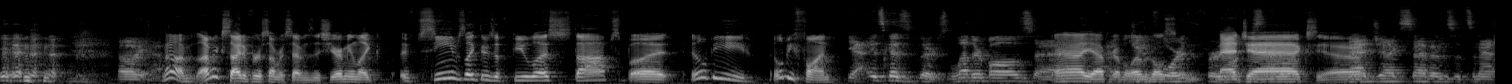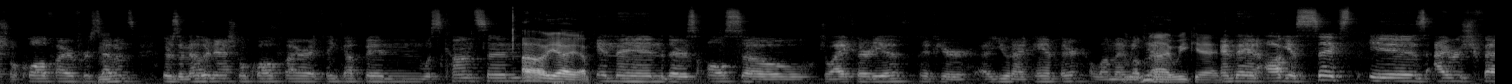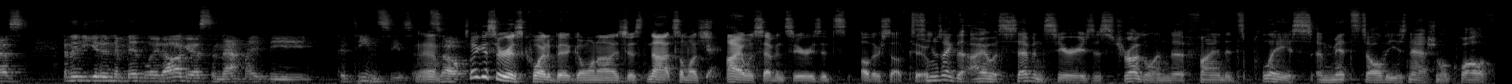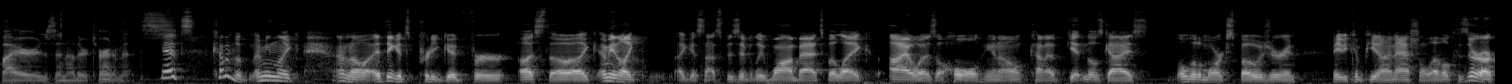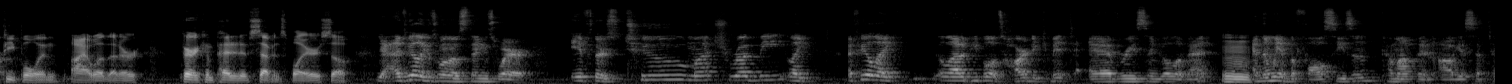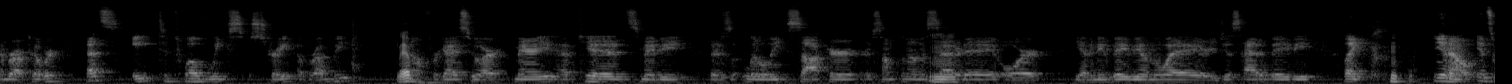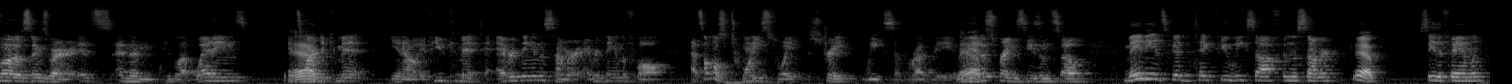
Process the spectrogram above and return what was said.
oh, yeah. No, I'm, I'm excited for summer sevens this year. I mean, like it seems like there's a few less stops, but it'll be it'll be fun. Yeah, it's because there's leather balls. Uh, Ah, yeah, I forgot about leather balls. 4th for Mad. Jacks, yeah. Mad Jack Sevens. It's a national qualifier for sevens. There's another national qualifier, I think, up in Wisconsin. Oh yeah, yeah. and then there's also July 30th, if you're a UNI Panther alumni weekend. Alumni weekend. And then August 6th is Irish Fest. And then you get into mid late August, and that might be 15 season. Yeah. So, So I guess there is quite a bit going on. It's just not so much Yeah. Iowa Seven series. It's other stuff too. It Seems like the Iowa 7 series is struggling to find its place amidst all these national qualifiers and other tournaments. Yeah, it's kind of a. I mean, like, I don't know. I think it's pretty good for us though. Like, I mean, like, I guess not specifically Wombats, but like Iowa as a whole. You know, kind of getting those guys a little more exposure and maybe compete on a national level because there are people in Iowa that are very competitive sevens players. So yeah, I feel like it's one of those things where if there's too much rugby, like, I feel like a lot of people, it's hard to commit to every single event. Mm. And then we have the fall season come up in August, September, October. That's 8 to 12 weeks straight of rugby. You know, for guys who are married, have kids, maybe there's little league soccer or something on a Mm. Saturday, or you have a new baby on the way, or you just had a baby. Like, you know, it's one of those things where it's, and then people have weddings. It's Yeah. hard to commit. You know, if you commit to everything in the summer, everything in the fall, that's almost 20 straight, straight weeks of rugby. And then we Yeah. had a spring season, so maybe it's good to take a few weeks off in the summer, yeah. see the family.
